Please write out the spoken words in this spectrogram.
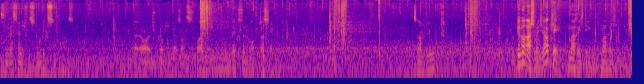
Ich weiß noch nicht, was für Mützen hast. Naja, ich könnte ihn ja sonst fragen. Wechseln wir auf das hier. Ist noch Loot? Überrasch mich. Okay, mach ich, Ding. Mach ich.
